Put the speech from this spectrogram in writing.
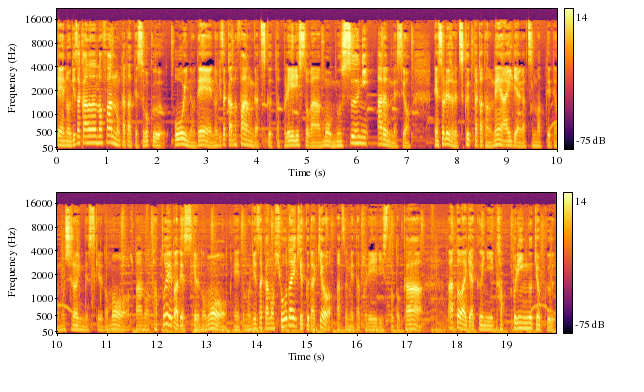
で、乃木坂のファンの方ってすごく多いので、乃木坂のファンが作ったプレイリストがもう無数にあるんですよ。で、それぞれ作った方のね、アイデアが詰まってて面白いんですけれども、あの、例えばですけれども、えっ、ー、と、乃木坂の表題曲だけを集めたプレイリストとか、あとは逆にカップリング曲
